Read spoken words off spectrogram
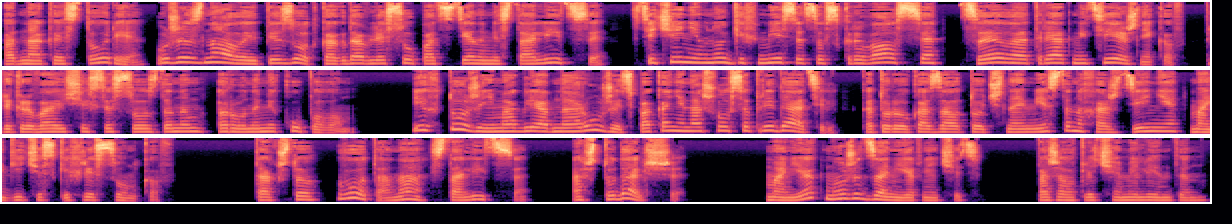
Однако история уже знала эпизод, когда в лесу под стенами столицы в течение многих месяцев скрывался целый отряд мятежников, прикрывающихся созданным рунами куполом. Их тоже не могли обнаружить, пока не нашелся предатель, который указал точное место нахождения магических рисунков. Так что вот она, столица. А что дальше? Маньяк может занервничать, пожал плечами Линден.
